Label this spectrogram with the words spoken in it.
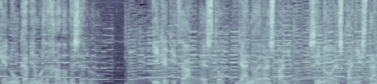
que nunca habíamos dejado de serlo. Y que quizá esto ya no era España, sino Españistán.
